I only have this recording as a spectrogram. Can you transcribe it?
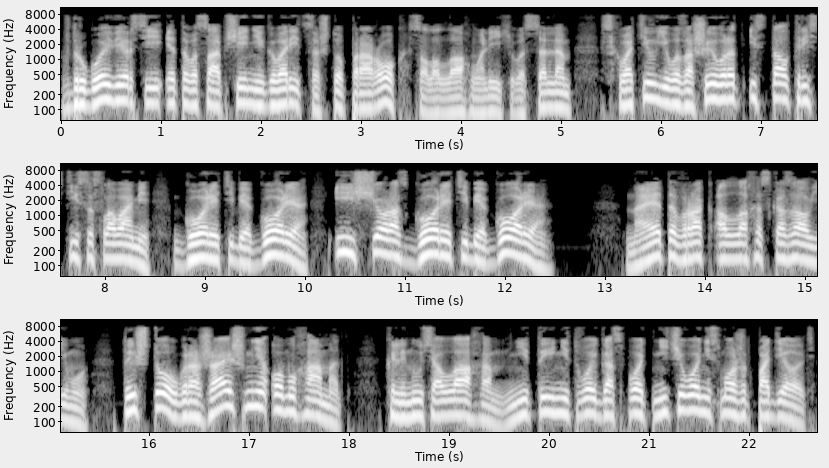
В другой версии этого сообщения говорится, что пророк, салаллаху алейхи вассалям, схватил его за шиворот и стал трясти со словами «Горе тебе, горе! И еще раз горе тебе, горе!» На это враг Аллаха сказал ему «Ты что, угрожаешь мне, о Мухаммад? Клянусь Аллахом, ни ты, ни твой Господь ничего не сможет поделать,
